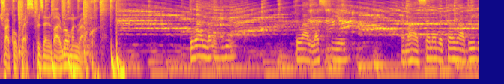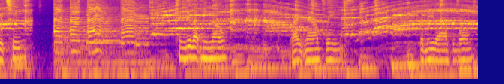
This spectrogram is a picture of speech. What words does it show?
Tribe Called Quest, presented by Roman Rauch. Do I love you? Do I lust for you? Am I a sinner because I do the two? Can you let me know? Right now, please. Bonita Applebum.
